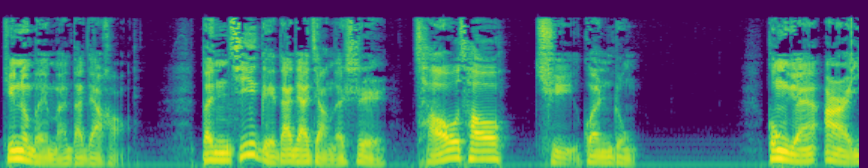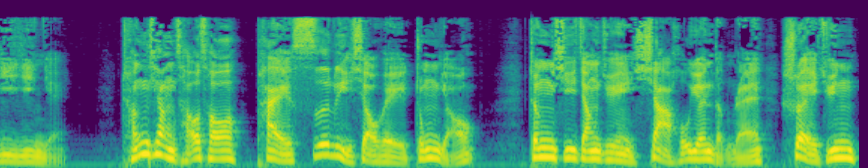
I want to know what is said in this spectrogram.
听众朋友们，大家好，本期给大家讲的是曹操取关中。公元二一一年，丞相曹操派司隶校尉钟繇、征西将军夏侯渊等人率军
